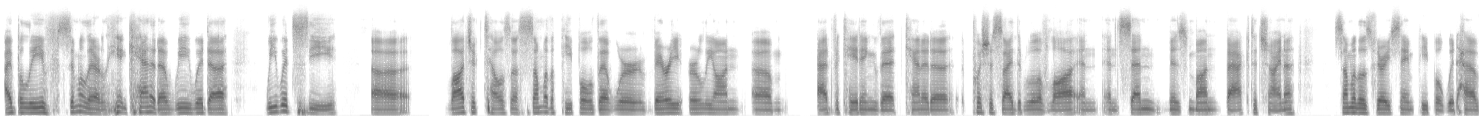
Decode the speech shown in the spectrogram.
I believe similarly in Canada, we would uh, we would see uh, logic tells us some of the people that were very early on um, advocating that Canada push aside the rule of law and, and send Ms. Meng back to China, some of those very same people would have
